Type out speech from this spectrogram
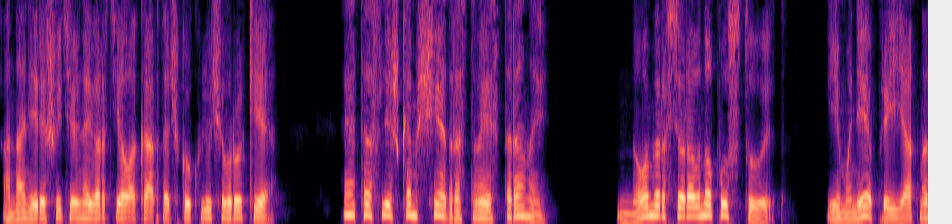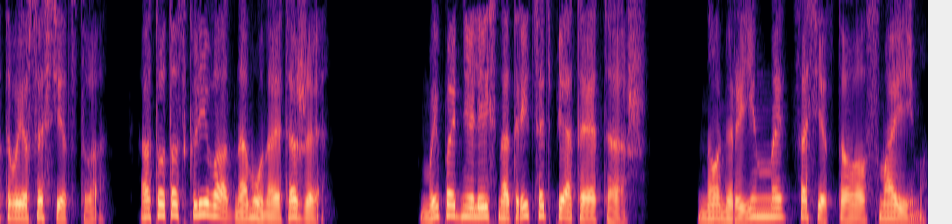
Она нерешительно вертела карточку ключ в руке. Это слишком щедро с твоей стороны. Номер все равно пустует. И мне приятно твое соседство, а то тоскливо одному на этаже. Мы поднялись на тридцать пятый этаж. Номер Инны соседствовал с моим.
